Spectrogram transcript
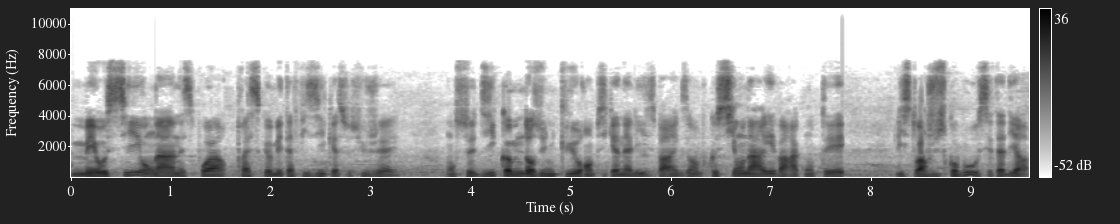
mais aussi on a un espoir presque métaphysique à ce sujet. On se dit, comme dans une cure en psychanalyse par exemple, que si on arrive à raconter l'histoire jusqu'au bout, c'est-à-dire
